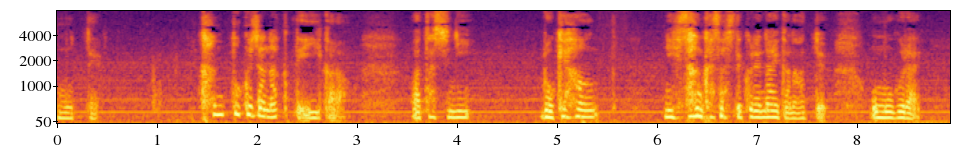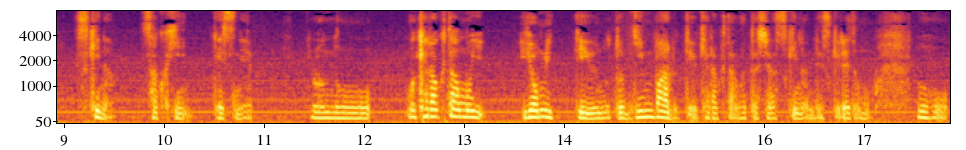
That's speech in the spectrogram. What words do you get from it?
思って、監督じゃなくていいから、私にロケハンに参加させてくれないかなって思うぐらい好きな作品ですね。あの、キャラクターも読みっていうのとギンバールっていうキャラクターが私は好きなんですけれども、も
